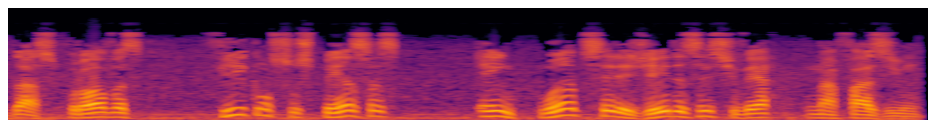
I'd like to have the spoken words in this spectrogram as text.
das provas ficam suspensas enquanto Cerejeiras estiver na fase 1.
